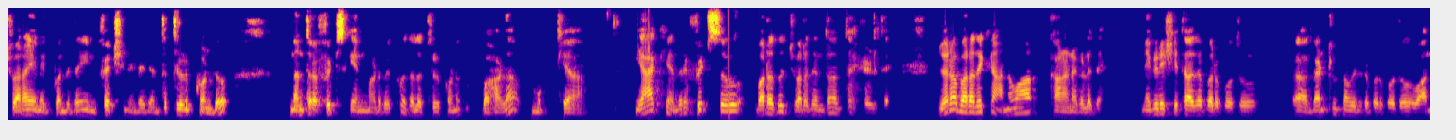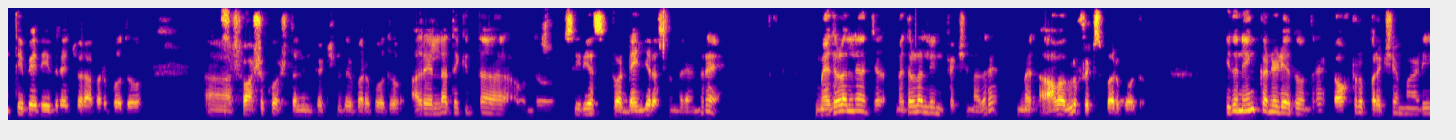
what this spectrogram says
ಜ್ವರ ಏನಕ್ಕೆ ಬಂದಿದೆ ಇನ್ಫೆಕ್ಷನ್ ಏನಿದೆ ಅಂತ ತಿಳ್ಕೊಂಡು ನಂತರ ಫಿಟ್ಸ್ಗೆ ಏನ್ ಮಾಡ್ಬೇಕು. ಅದೆಲ್ಲ ತಿಳ್ಕೊಳ್ಳೋದು ಬಹಳ ಮುಖ್ಯ. ಯಾಕೆ ಅಂದ್ರೆ ಫಿಟ್ಸ್ ಬರೋದು ಜ್ವರದಿಂದ ಅಂತ ಹೇಳಿದೆ. ಜ್ವರ ಬರೋದಕ್ಕೆ ಹಲವಾರು ಕಾರಣಗಳಿದೆ. ನೆಗಡಿ ಶೀತ ಆದ್ರೆ ಬರ್ಬೋದು ಗಂಟ್ಲು ನೋವಿದ್ರೆ ಬರ್ಬೋದು, ವಾಂತಿ ಭೇದಿ ಇದ್ರೆ ಜ್ವರ ಬರ್ಬೋದು ಶ್ವಾಸಕೋಶದಲ್ಲಿ ಇನ್ಫೆಕ್ಷನ್ ಇದ್ರೆ ಬರ್ಬೋದು. ಆದ್ರೆ ಎಲ್ಲದಕ್ಕಿಂತ ಒಂದು ಸೀರಿಯಸ್ ಅಥವಾ ಡೇಂಜರಸ್ ಅಂದ್ರೆ ಅಂದ್ರೆ ಮೆದುಳಲ್ಲಿ ಮೆದುಳಲ್ಲಿ ಇನ್ಫೆಕ್ಷನ್ ಆದ್ರೆ ಆವಾಗ್ಲೂ ಫಿಟ್ಸ್ ಬರ್ಬೋದು. ಇದನ್ನ ಹೆಂಗ್ ಕಂಡುಹಿಡಿಯೋದು ಅಂದ್ರೆ ಡಾಕ್ಟರ್ ಪರೀಕ್ಷೆ ಮಾಡಿ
